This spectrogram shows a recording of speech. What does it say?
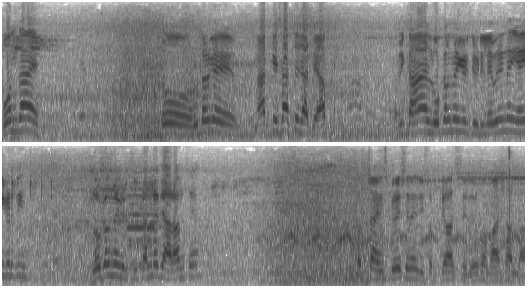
फ़ोन कहाँ है? तो रूटर के मैप के हिसाब से जाते आप। अभी कहाँ है? लोकल में गिरती डिलीवरी नहीं, यहीं गिरती। लोकल में गिरती, कर लेते आराम से। बच्चा इंस्पिरेशन है जी सबके हाथ से देखो, माशाल्लाह।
